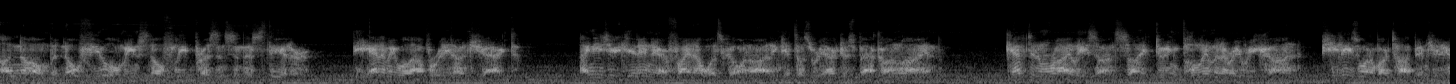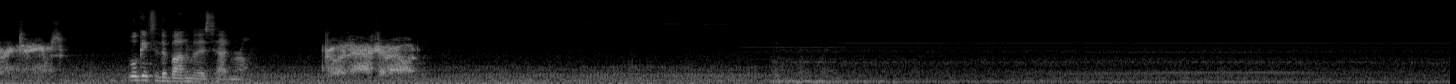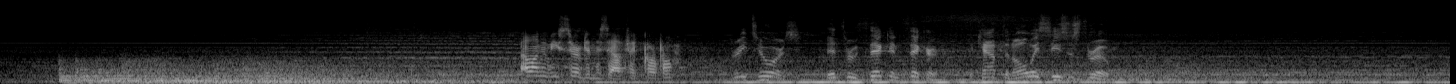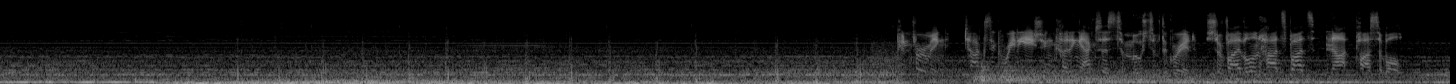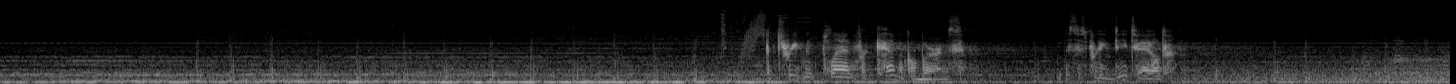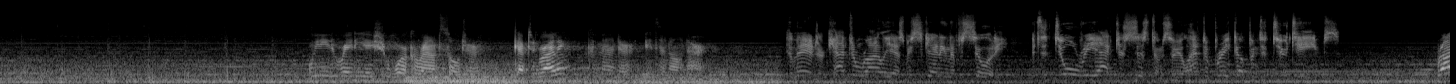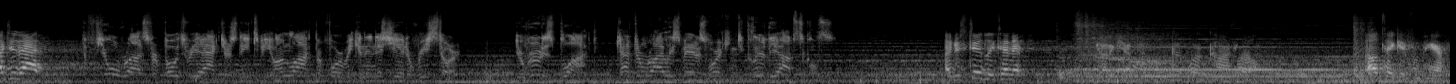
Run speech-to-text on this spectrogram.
Unknown, but no fuel means no fleet presence in this theater. The enemy will operate unchecked. I need you to get in there, find out what's going on, and get those reactors back online. Captain Riley's on site doing preliminary recon. She leads one of our top engineering teams. We'll get to the bottom of this, Admiral. Good, Hackett out. You served in this outfit, Corporal? Three tours. Been through thick and thicker. The captain always sees us through. Confirming. Toxic radiation cutting access to most of the grid. Survival in hotspots not possible. Plan for chemical burns. This is pretty detailed. We need a radiation workaround, soldier. Captain Riley? Commander, it's an honor. Commander, Captain Riley has me scanning the facility. It's a dual reactor system, so you'll have to break up into two teams. Roger that. The fuel rods for both reactors need to be unlocked before we can initiate a restart. Your route is blocked. Captain Riley's man is working to clear the obstacles. Understood, Lieutenant. Got it, Captain. Good work, Coslow. I'll take it from here.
